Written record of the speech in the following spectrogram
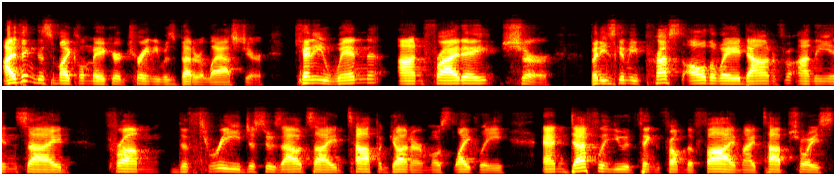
I think this Michael Maker trainee was better last year. Can he win on Friday? Sure. But he's going to be pressed all the way down on the inside from the three, just who's outside, top gunner, most likely. And definitely, you would think from the five, my top choice,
